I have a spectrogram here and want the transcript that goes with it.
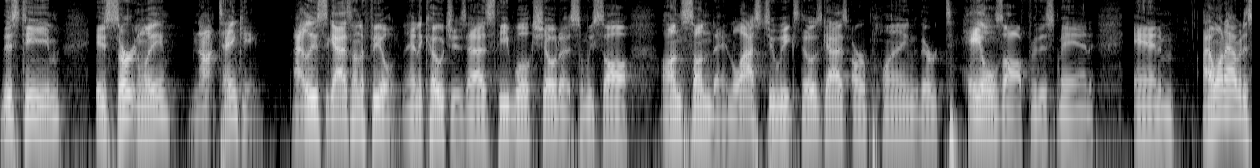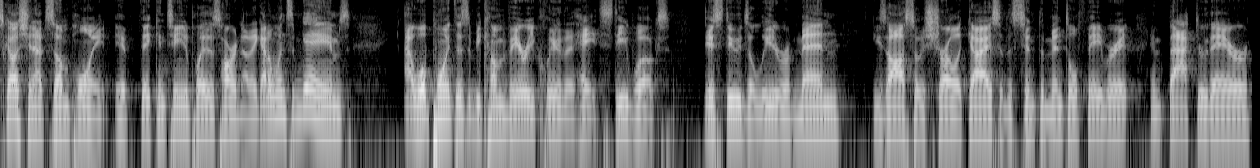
this team is certainly not tanking. At least the guys on the field and the coaches, as Steve Wilks showed us, and we saw on Sunday in the last two weeks, those guys are playing their tails off for this man. And I want to have a discussion at some point if they continue to play this hard. Now, they got to win some games. At what point does it become very clear that, hey, Steve Wilks, this dude's a leader of men? He's also a Charlotte guy, so the sentimental favorite and factor there.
